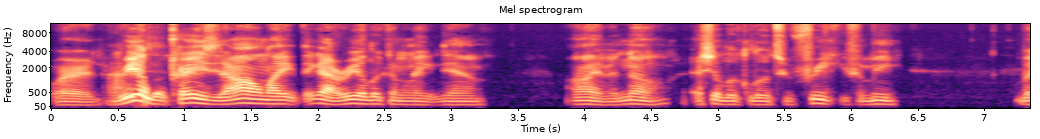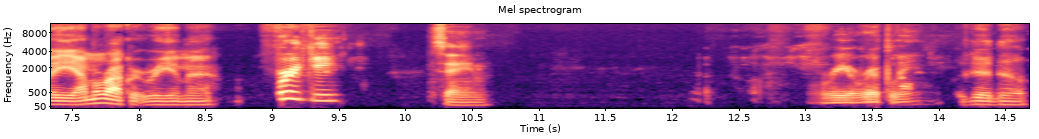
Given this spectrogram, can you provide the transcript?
Word. Real look crazy. I don't like they got real looking like damn. I don't even know. That should look a little too freaky for me. But yeah, I'm a rock with Rhea, man. Freaky. Same. Rhea Ripley. Good deal.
